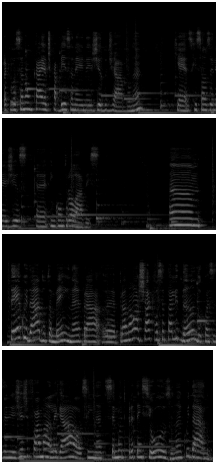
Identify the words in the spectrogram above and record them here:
para que você não caia de cabeça na energia do diabo, né? Que, é, que são as energias é, incontroláveis. Hum, tenha cuidado também, né, para é, não achar que você está lidando com essas energias de forma legal, assim, né, de ser muito pretencioso, né? Cuidado.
